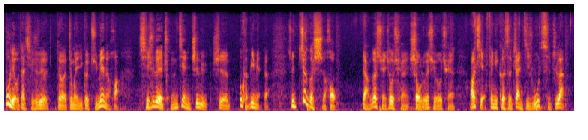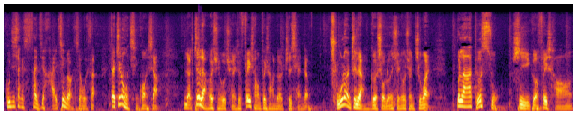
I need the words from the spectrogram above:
不留在骑士队的这么一个局面的话，骑士队重建之旅是不可避免的。所以这个时候。两个选秀权，首轮选秀权，而且菲尼克斯战绩如此之烂，估计下个赛季还进不了季后赛。在这种情况下，两这两个选秀权是非常非常的值钱的。除了这两个首轮选秀权之外，布拉德索是一个非常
